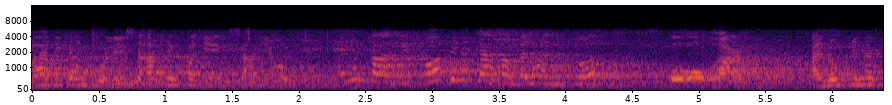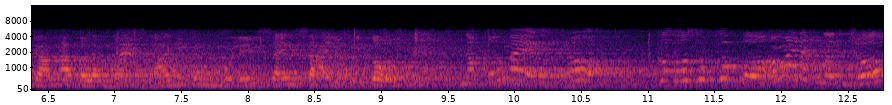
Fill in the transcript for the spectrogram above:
lagi kang huli sa ating pag-iensayo? Eh, anong bagay po? Pinagkakabalahan ko? Oo, Hart. Anong pinagkakaabalahan mo at lagi kang huli sa ensayong ito? Naku, Maestro. Kausap ko po ang anak ng Diyos.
